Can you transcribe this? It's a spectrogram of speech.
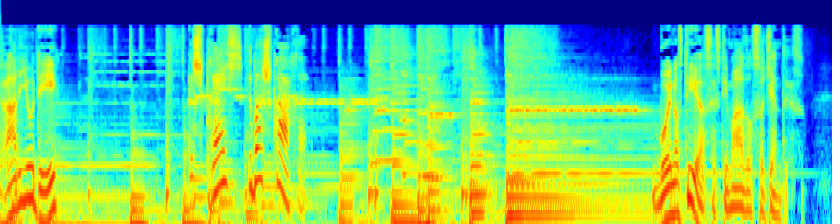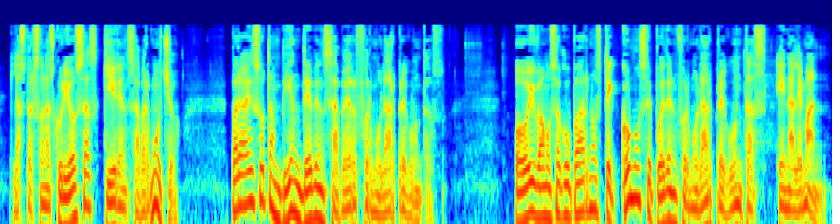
Radio D. Gespräch über Sprache. Buenos días, estimados oyentes. Las personas curiosas quieren saber mucho. Para eso también deben saber formular preguntas. Hoy vamos a ocuparnos de cómo se pueden formular preguntas en alemán.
